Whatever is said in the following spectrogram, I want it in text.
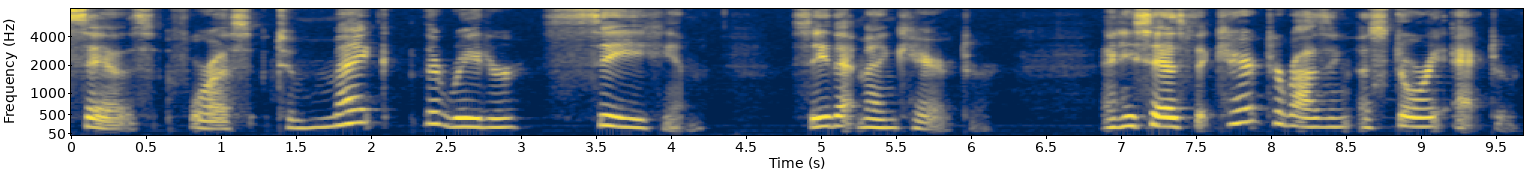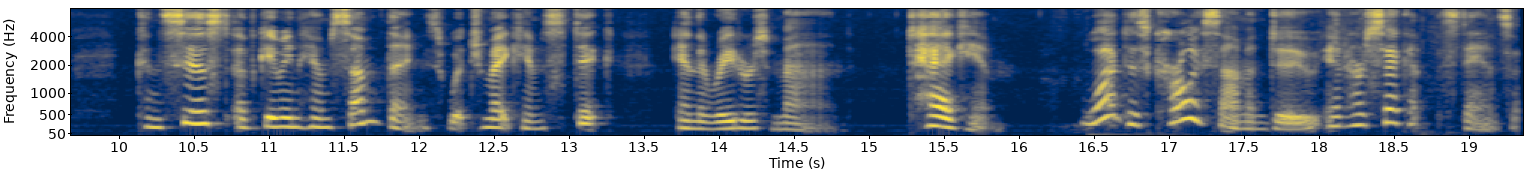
says for us to make the reader see him, see that main character. And he says that characterizing a story actor consists of giving him some things which make him stick in the reader's mind. Tag him. What does Carly Simon do in her second stanza?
